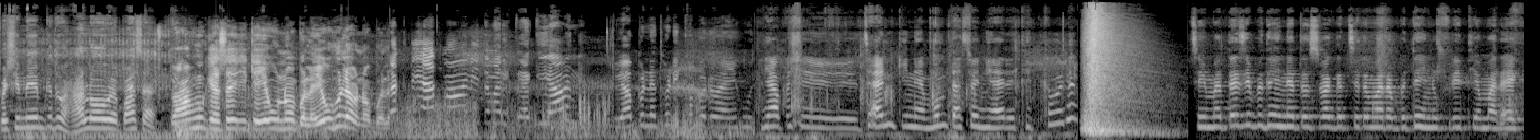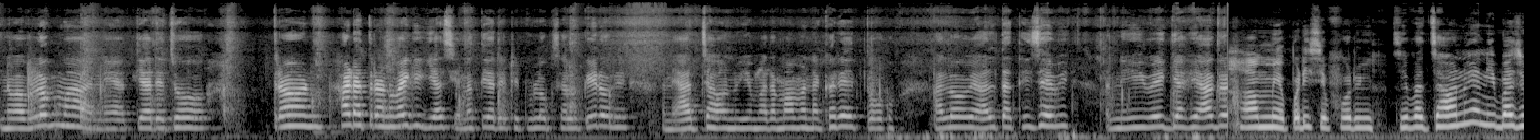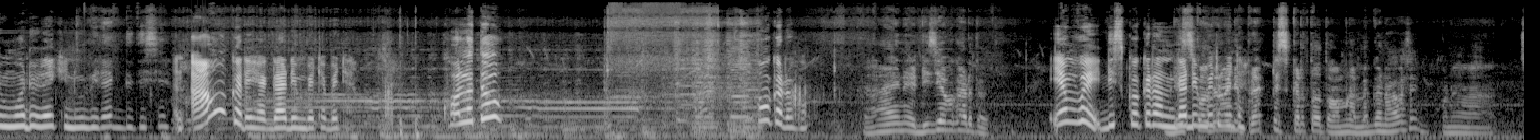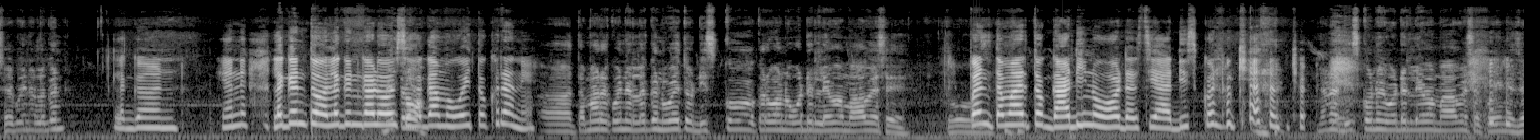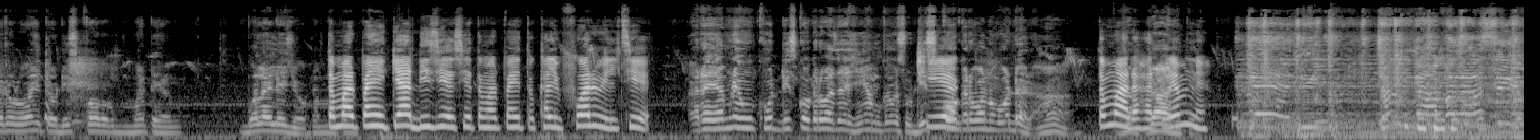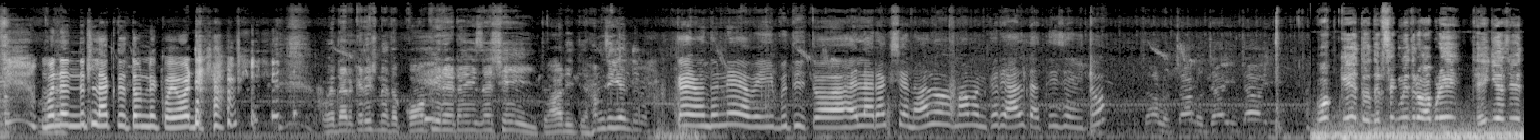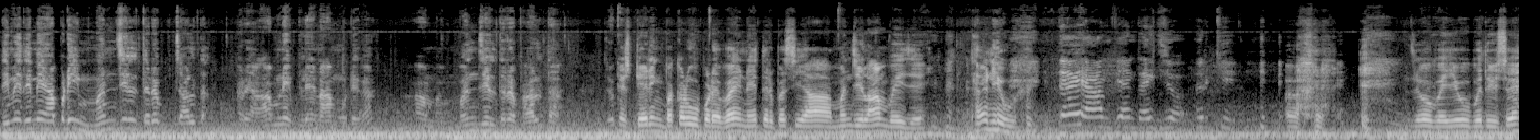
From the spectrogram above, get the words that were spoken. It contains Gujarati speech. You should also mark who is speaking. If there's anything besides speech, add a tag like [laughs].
Speaker 1: પછી મેં એમ કીધું હાલો હવે પાછા. તો આ શું કહેશે? કે એવું ન બોલાય એવું હું લેવ ન બોલાય?
Speaker 2: લગતી આત્મા હોય ને તમારી ભેગી આવે ને
Speaker 3: એ આપણને થોડી ખબર હોય. હું ત્યાં પછી જાનકી ને મમતા સોની હારે થી ખબર છે જય માતાજી બધાને તો સ્વાગત છે તમારા બધાનું ફ્રીથી અમારા એક નવા વ્લોગમાં. અને અત્યારે જો ત્રણ સાડા ત્રણ વાગી ગયા છે અને અત્યારે ઠેઠ વ્લોગ ચાલુ કર્યો છે. અને આજ જવાનું એ મારા મામાના ઘરે. તો હાલો હવે હાલતા થઈ જાવી. અને એ વહી ગયા છે આગળ. હા મેં પડી છે ફોર વ્હીલ જે બાજુ જવાનું છે ને એ બાજુ મોઢું રાખીને ઊભી રાખી દીધી છે. અને આ શું કરે છે ગાડીમાં બેઠા બેઠા? ખોલો તો. શું કરો છો?
Speaker 1: ડીજે વગાડતો
Speaker 3: એમ હોય ડિસ્કો કરવાનું ગાડીમાં બેઠા બેઠા?
Speaker 1: પ્રેક્ટિસ કરતો તો હમણાં લગન આવે છે પણ છે કોઈને લગ્ન?
Speaker 3: લગ્ન હે ને? લગન તો લગન ગાળો આવશે
Speaker 1: મિત્રો.
Speaker 3: હગામાં હોય તો ખરા ને.
Speaker 1: તમારે કોઈને લગન હોય તો ડિસ્કો કરવાનો ઓર્ડર લેવામાં આવે છે.
Speaker 3: પણ તમારે તો ગાડીનો ઓર્ડર છે આ ડિસ્કોનો ક્યાં?
Speaker 1: ના ના ડિસ્કોનો ઓર્ડર લેવામાં આવે છે કોઈને જરૂર હોય તો ડિસ્કો માટે બોલાવી લેજો.
Speaker 3: તમારી પાસે ક્યાં ડીજે છે? તમારી પાસે તો ખાલી ફોર વ્હીલ છે.
Speaker 1: અરે એમને હું ખુદ ડિસ્કો કરવા જાય છે એમ કહું છું. ડિસ્કો કરવાનો ઓર્ડર હા.
Speaker 3: તમારા હાટું એમ ને? મને નથી લાગતું તમને કોઈ ઓર્ડર આપી.
Speaker 1: વધારે કરીશ ને તો કોપીરાઈટ આવી જશે તો આ રીતે. સમજી ગયા તમે?
Speaker 3: કઈ વાંધો નહીં હવે એ બધી તો હાલા રાખશે ને. હાલો મામાને ઘરે હાલતા થઈ જાય તો.
Speaker 1: ચાલો ચાલો જાય જાય. ઓકે તો દર્શક મિત્રો આપણે થઈ ગયા છે ધીમે ધીમે આપણી મંજિલ તરફ ચાલતા. અરે આમ નહીં પ્લેન આમ ઉડે કા? આમ મંજિલ તરફ હાલતા. જો કે સ્ટેરિંગ પકડવું પડે ભાઈ નહીતર પછી આ મંજિલ આમ વહી જાય. થાય ને એવું?
Speaker 3: તો આમ ધ્યાન રાખજો હરખી.
Speaker 1: જો ભાઈ એવું બધું છે.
